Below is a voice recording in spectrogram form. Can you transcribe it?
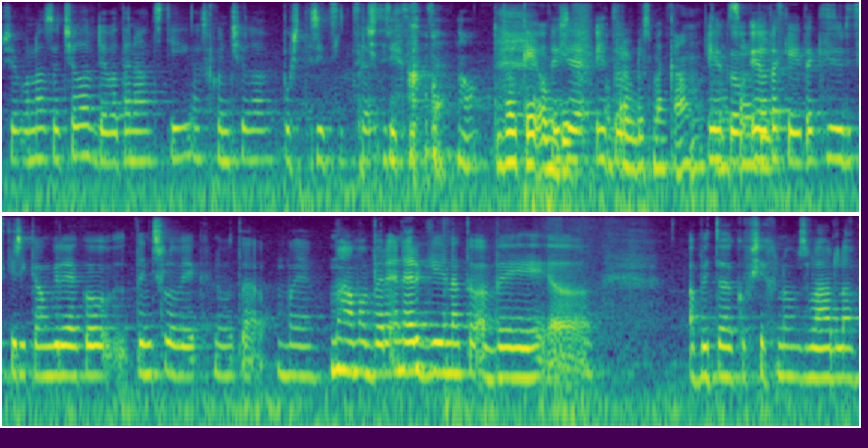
Že ona začala v 19 a skončila po 40. Po 40. Jako, no. Velký obdiv, Takže je to, opravdu kam. Jako, jo, taky, taky si vždycky říkám, kde jako ten člověk, nebo ta moje máma bere energii na to, aby, uh, aby to jako všechno zvládla,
